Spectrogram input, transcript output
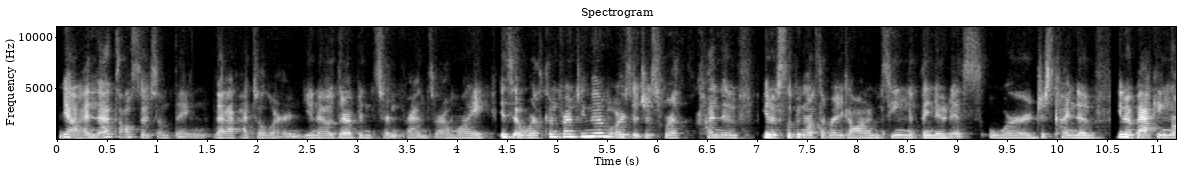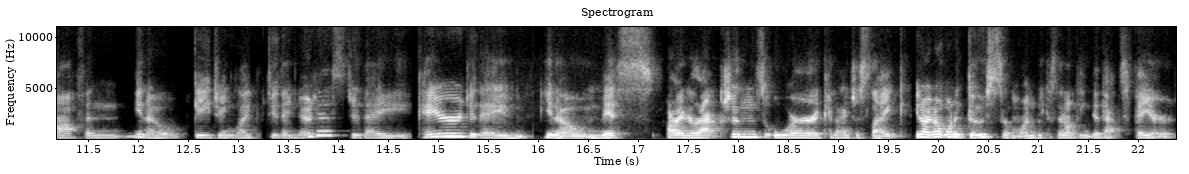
Yeah. And that's also something that I've had to learn. You know, there have been certain friends where I'm like, is it worth confronting them or is it just worth kind of, you know, slipping off the radar and seeing if they notice or just kind of, you know, backing off and, you know, gauging like, do they notice? Do they care? Do they, you know, miss our interactions? Or can I just like, you know, I don't want to ghost someone because I don't think that that's fair.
